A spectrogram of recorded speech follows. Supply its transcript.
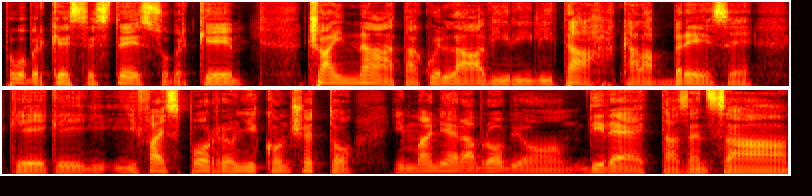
proprio perché è se stesso, perché c'ha innata quella virilità calabrese che, che, gli fa esporre ogni concetto in maniera proprio diretta, senza,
